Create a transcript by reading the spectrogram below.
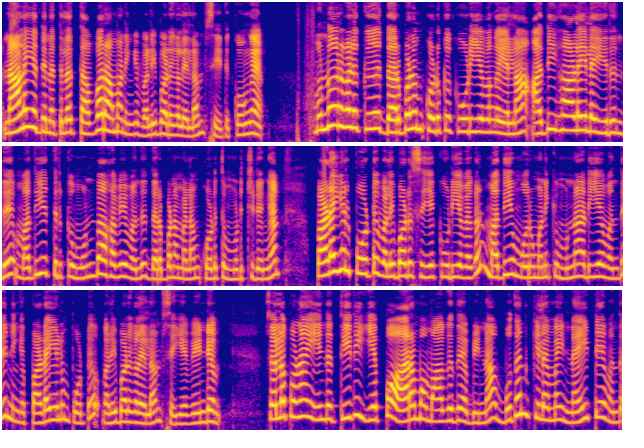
நாளைய தினத்தில் தவறாமல் நீங்கள் வழிபாடுகள் எல்லாம் செய்துக்கோங்க. முன்னோர்களுக்கு தர்ப்பணம் கொடுக்கக்கூடியவங்க எல்லாம் அதிகாலையில் இருந்து மதியத்திற்கு முன்பாகவே வந்து தர்ப்பணம் எல்லாம் கொடுத்து முடிச்சிடுங்க. படையல் போட்டு வழிபாடு செய்யக்கூடியவர்கள் மதியம் ஒரு மணிக்கு முன்னாடியே வந்து நீங்கள் படையலும் போட்டு வழிபாடுகள் எல்லாம் செய்ய வேண்டும். சொல்லப்போனால் இந்த திதி எப்போ ஆரம்பமாகுது அப்படின்னா புதன்கிழமை நைட்டே வந்து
